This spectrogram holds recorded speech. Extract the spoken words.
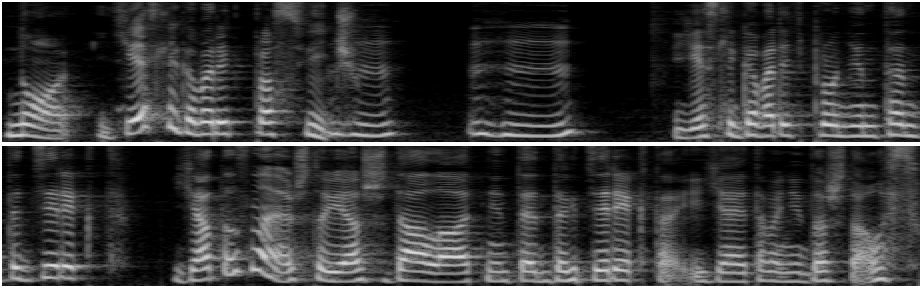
Но если говорить про Switch, uh-huh. Uh-huh. если говорить про Nintendo Direct, я-то знаю, что я ждала от Nintendo Direct, и я этого не дождалась.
